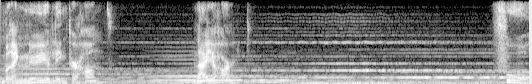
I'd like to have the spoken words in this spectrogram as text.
Breng nu je linkerhand naar je hart. Voel.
